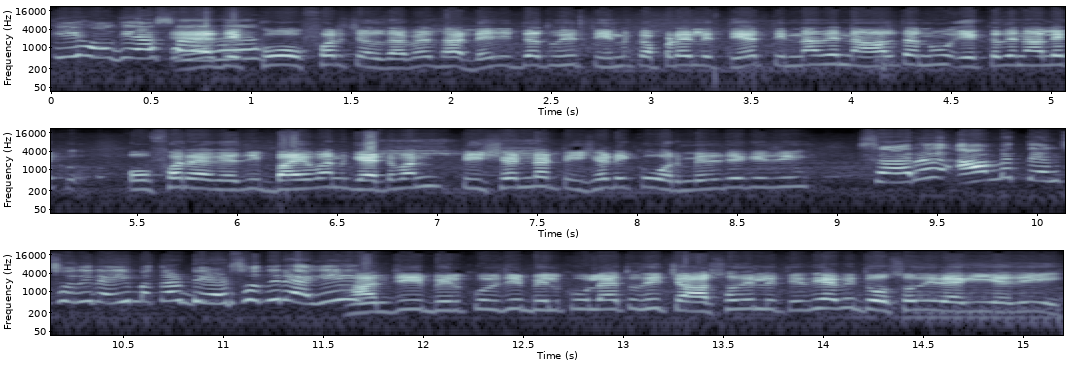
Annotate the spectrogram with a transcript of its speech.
ਕੀ ਹੋ ਗਿਆ ਇਹ ਸਰ? ਦੇਖੋ ਆਫਰ ਚੱਲਦਾ ਪਿਆ ਸਾਡੇ ਜਿੱਦਾਂ ਤੁਸੀਂ ਤਿੰਨ ਕੱਪੜੇ ਲਿੱਤੇ ਆ ਤਿੰਨਾਂ ਦੇ ਨਾਲ ਤੁਹਾਨੂੰ ਇੱਕ ਦੇ ਨਾਲ ਇੱਕ ਆਫਰ ਹੈਗਾ ਜੀ। ਬਾਈ 1 ਗੈਟ 1 ਟੀ-ਸ਼ਰਟ ਨਾਲ ਟੀ-ਸ਼ਰਟ ਇੱਕ ਹੋਰ ਮਿਲ ਜੇਗੀ ਜੀ। ਸਰ ਆ ਮੈਂ 300 ਦੀ ਰਹੀ ਮਤਲਬ 150 ਦੀ ਰਹਿ ਗਈ? ਹਾਂਜੀ ਬਿਲਕੁਲ ਜੀ ਬਿਲਕੁਲ ਹੈ। ਤੁਸੀਂ 400 ਦੀ ਲਿੱਤੀ ਸੀ ਇਹ ਵੀ 200 ਦੀ ਰਹਿ ਗਈ ਹੈ ਜੀ।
